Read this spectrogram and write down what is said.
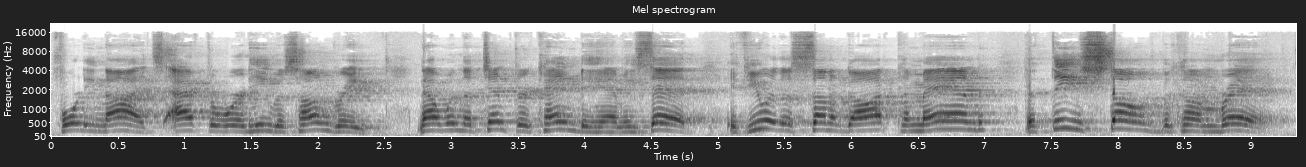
forty nights, afterward he was hungry. Now, when the tempter came to him, he said, If you are the Son of God, command that these stones become bread.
